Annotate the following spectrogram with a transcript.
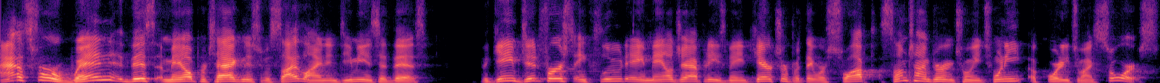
As for when this male protagonist was sidelined, Endymion said this the game did first include a male Japanese main character, but they were swapped sometime during 2020, according to my source,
